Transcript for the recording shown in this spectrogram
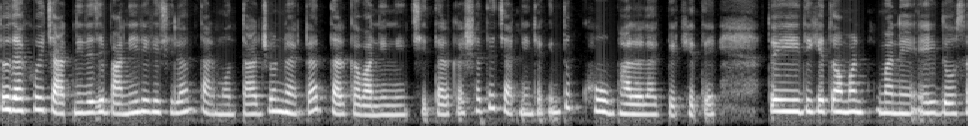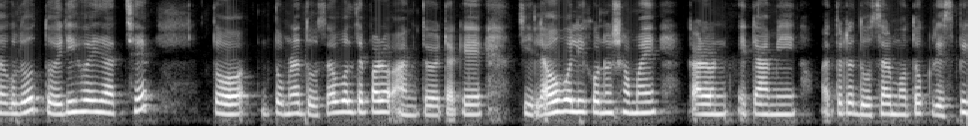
তো দেখো ওই চাটনিটা যে বানিয়ে রেখেছিলাম, তার মধ্যে তার জন্য একটা তারকা বানিয়ে নিচ্ছি। তারকার সাথে চাটনিটা কিন্তু খুব ভালো লাগবে খেতে। তো এই দিকে তো আমার মানে এই দোসাগুলো তৈরি হয়ে যাচ্ছে। তো তোমরা দোসাও বলতে পারো, আমি তো এটাকে চিলাও বলি কোনো সময়। কারণ এটা আমি এতটা দোসার মতো ক্রিস্পি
